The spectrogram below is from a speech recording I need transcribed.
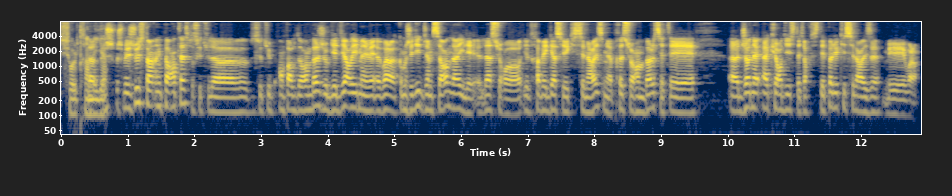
sur Ultra Mega. Je, mets juste une parenthèse parce que tu l'as, parce que tu en parles de Rumble, j'ai oublié de dire, oui, mais, voilà, comme j'ai dit, James Aaron là, il est là sur euh, Ultra Mega, c'est lui qui scénarise, mais après sur Rumble, c'était euh, John Accordy, c'est-à-dire que c'était pas lui qui scénarisait, mais voilà.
